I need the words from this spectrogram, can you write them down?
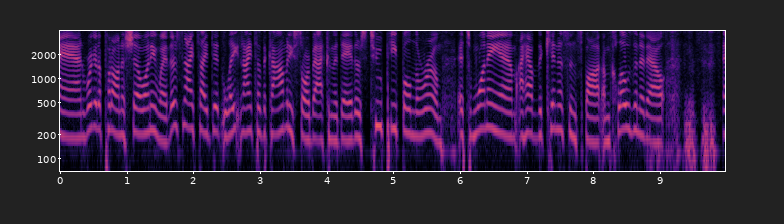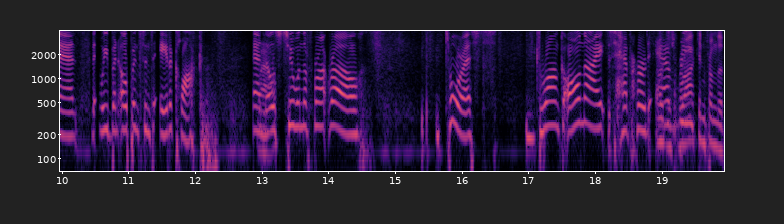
And we're going to put on a show anyway. There's nights I did late nights at the comedy store back in the day. There's two people in the room. It's 1 a.m. I have the Kinison spot. I'm closing it out. And we've been open since 8 o'clock. And Wow. those two in the front row, tourists, drunk all night, have heard Oh, just every rocking from the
